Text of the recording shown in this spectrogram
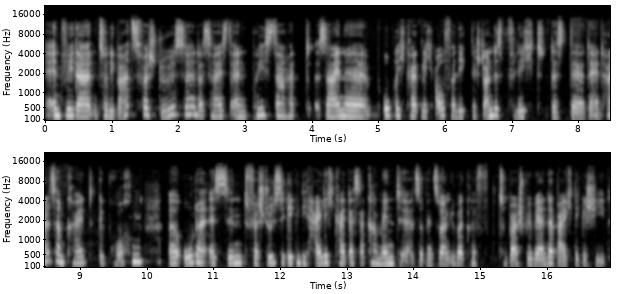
entweder Zölibatsverstöße, das heißt, ein Priester hat seine obrigkeitlich auferlegte Standespflicht des, der, der Enthaltsamkeit gebrochen, äh, oder es sind Verstöße gegen die Heiligkeit der Sakramente, also wenn so ein Übergriff zum Beispiel während der Beichte geschieht.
